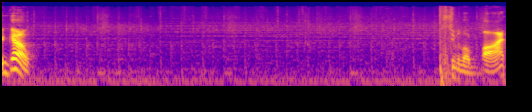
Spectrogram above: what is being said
Where'd go? Stupid little bot.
